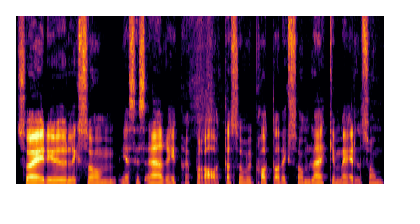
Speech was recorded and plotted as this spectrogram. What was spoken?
så är det ju liksom SSRI-preparat, alltså vi pratar liksom läkemedel som,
